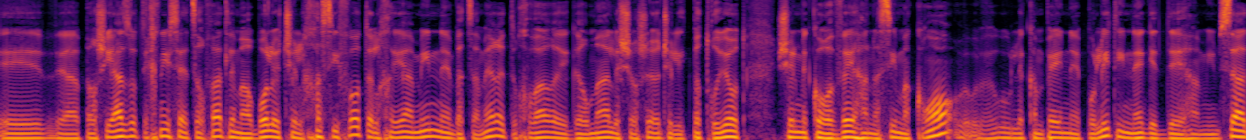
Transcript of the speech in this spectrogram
אה, והפרשייה הזאת הכניסה את צרפת למערבולת של חשיפות על חיי המין אה, בצמרת, וכבר גרמה לשרשרת של התפטרויות של מקורבי הנשיא מקרו, והוא לקמפיין פוליטי נגד הממסד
